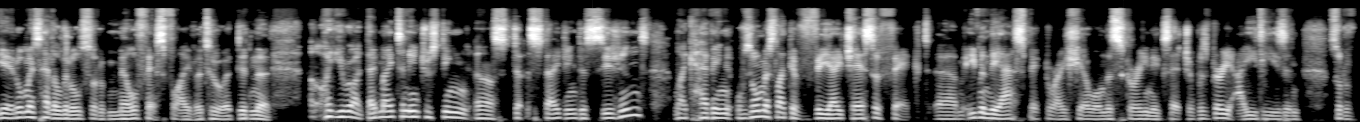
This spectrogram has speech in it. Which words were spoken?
Yeah, it almost had a little sort of Melfest flavour to it, didn't it? Oh, you're right. They made some interesting uh, st- staging decisions, like having it was almost like a VHS effect. Um, even the aspect ratio on the screen, etc., It was very 80s and sort of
